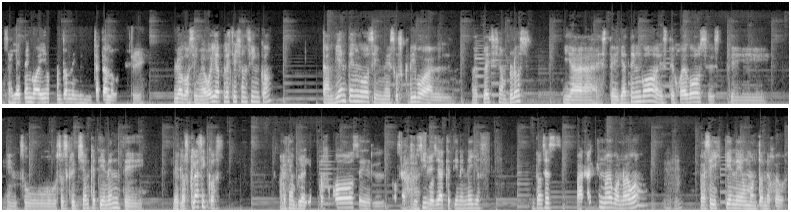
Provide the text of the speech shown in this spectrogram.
O sea, ya tengo ahí un montón de catálogo. Luego, si me voy a PlayStation 5, también tengo, si me suscribo al, PlayStation Plus, y este, ya tengo este, juegos este, en su suscripción que tienen de de los clásicos. Por ejemplo, el of Us, el, o sea, Ah, exclusivos sí. ya que tienen ellos. Entonces, para alguien nuevo, nuevo, pues sí, tiene un montón de juegos.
